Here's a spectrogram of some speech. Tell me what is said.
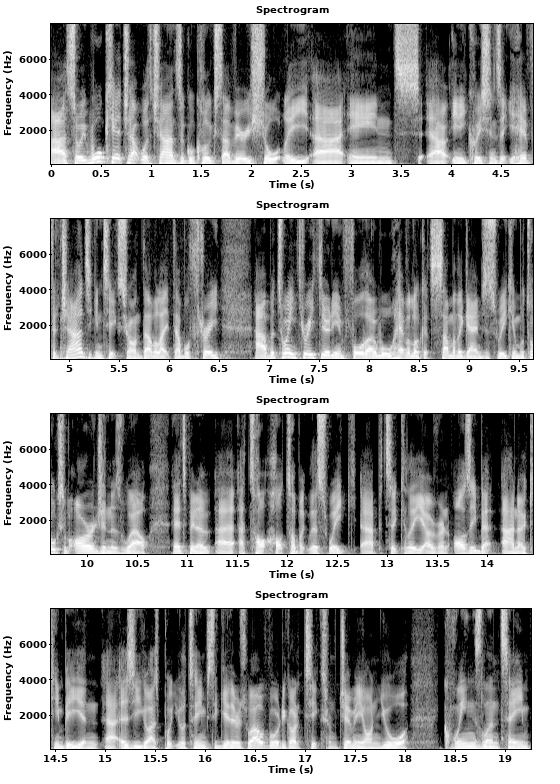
Uh, so we will catch up with Charnze Nicoll-Klokstad very shortly. Uh, and uh, any questions that you have for Charnze, you can text her on double eight double three. Uh, between three thirty and four, though, we'll have a look at some of the games this weekend. We'll talk some Origin as well. That's been a, a, a to- hot topic this week, particularly over in Aussie. But I know Kempy and Izzy, you guys put your teams together as well. We've already got a text from Jimmy on your Queensland team,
